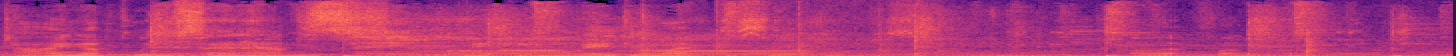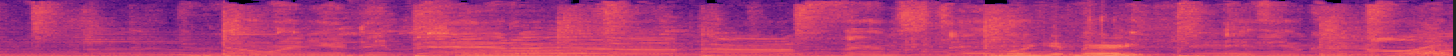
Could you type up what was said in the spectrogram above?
tying up loose ends, making major life decisions, you know, all that fun stuff. So, uh, you want to get married? What?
